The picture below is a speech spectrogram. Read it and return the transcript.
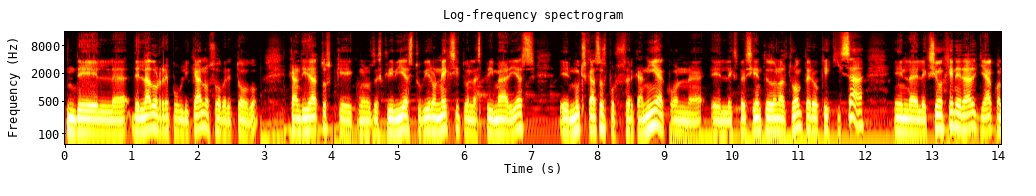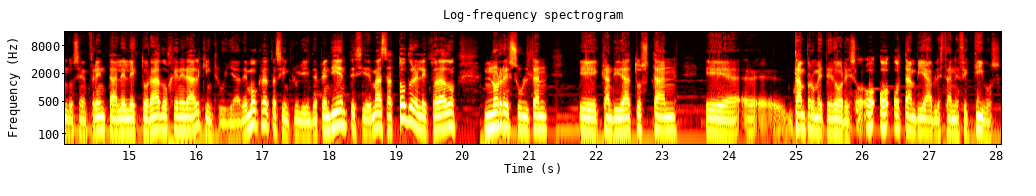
del, lado republicano sobre todo, candidatos que, como nos describías, tuvieron éxito en las primarias, en muchos casos por su cercanía con eh, el expresidente Donald Trump, pero que quizá en la elección general, ya cuando se enfrenta al electorado general, que incluye a demócratas, incluye a independientes y demás, a todo el electorado, no resultan eh, candidatos tan eh, tan prometedores o, tan viables, tan efectivos.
